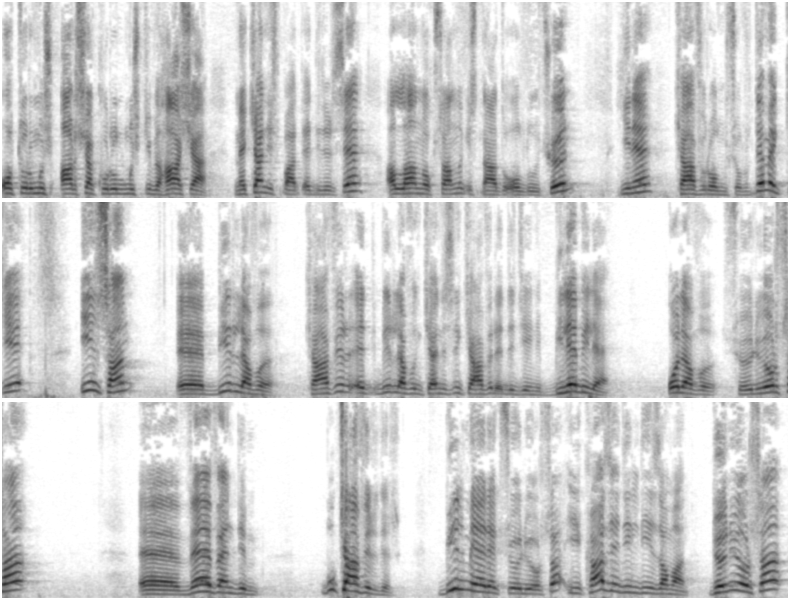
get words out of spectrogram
oturmuş, arşa kurulmuş gibi haşa mekan ispat edilirse Allah'ın noksanlık isnadı olduğu için yine kafir olmuş olur. Demek ki insan e, bir lafı kafir et, bir lafın kendisini kafir edeceğini bile bile o lafı söylüyorsa e, ve efendim bu kafirdir. Bilmeyerek söylüyorsa, ikaz edildiği zaman dönüyorsa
